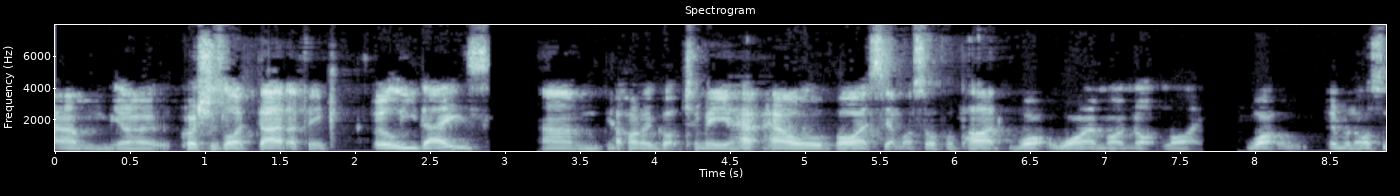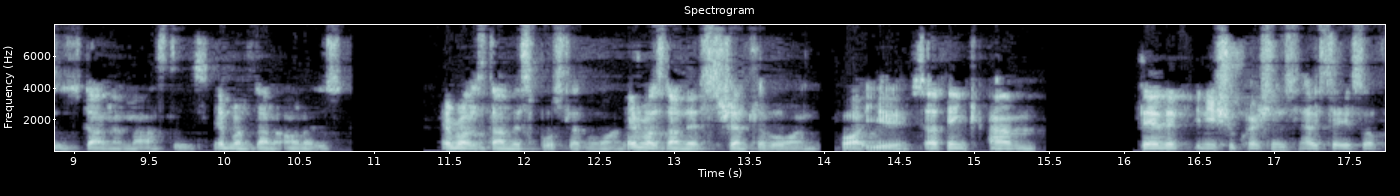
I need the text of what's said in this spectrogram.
Um, you know, questions like that. I think early days um, kind of got to me. How, how have I set myself apart? Why, why am I not like what everyone else has done? A masters. Everyone's done honors. Everyone's done their sports level one. Everyone's done their strength level one. Why you? So I think um, they're the initial questions. How to set yourself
